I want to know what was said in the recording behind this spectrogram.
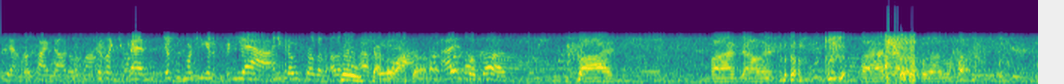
to get a five dollar foot long. Because like you can just as much to get a six. Yeah. And you can always throw the other Boom, one out. shakalaka. I didn't look up. Five. Five dollars. Five dollars.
